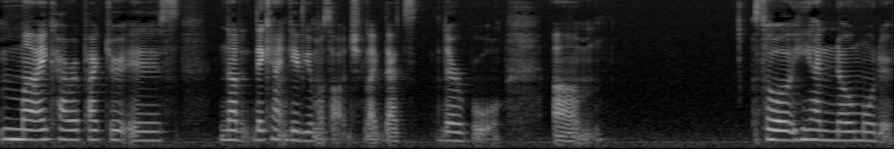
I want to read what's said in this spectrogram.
My chiropractor is not. They can't give you a massage. Like that's their rule. Um. So he had no motive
